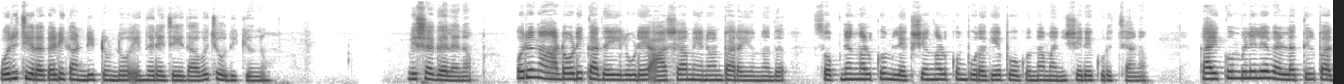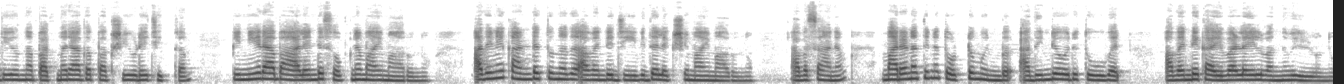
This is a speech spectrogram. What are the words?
ഒരു ചിറകടി കണ്ടിട്ടുണ്ടോ എന്ന് രചയിതാവ് ചോദിക്കുന്നു. വിശകലനം. ഒരു നാടോടി കഥയിലൂടെ ആശാ മേനോൻ പറയുന്നത് സ്വപ്നങ്ങൾക്കും ലക്ഷ്യങ്ങൾക്കും പുറകെ പോകുന്ന മനുഷ്യരെക്കുറിച്ചാണ്. കൈക്കുമ്പിളിലെ വെള്ളത്തിൽ പതിയുന്ന പത്മരാഗ പക്ഷിയുടെ ചിത്രം പിന്നീട് ആ ബാലന്റെ സ്വപ്നമായി മാറുന്നു. അതിനെ കണ്ടെത്തുന്നത് അവന്റെ ജീവിത ലക്ഷ്യമായി മാറുന്നു. അവസാനം മരണത്തിന് തൊട്ടു മുൻപ് അതിന്റെ ഒരു തൂവൽ അവന്റെ കൈവള്ളയിൽ വന്നു വീഴുന്നു.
